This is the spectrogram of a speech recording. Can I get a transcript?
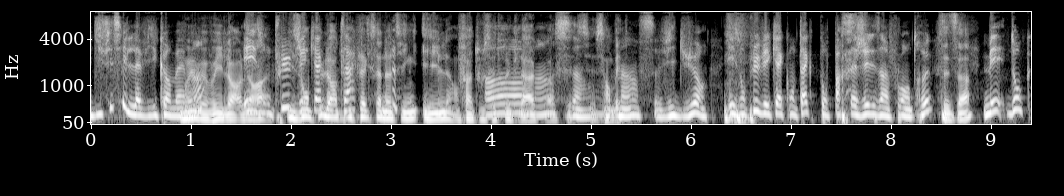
difficile la vie quand même. Oui, hein. oui, oui. leur- Et ils ont plus ils ont plus leur duplex à Notting Hill, enfin tous ces Oh, trucs-là. C'est c'est- c'est embêtant. mince, vie dure. Et ils ont plus VK Contact pour partager les infos entre eux. C'est ça Mais donc,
